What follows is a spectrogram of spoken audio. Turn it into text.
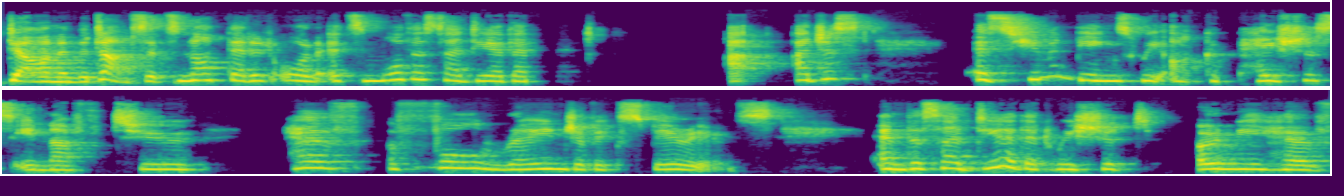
down in the dumps. It's not that at all. It's more this idea that I, I just as human beings we are capacious enough to have a full range of experience. And this idea that we should only have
